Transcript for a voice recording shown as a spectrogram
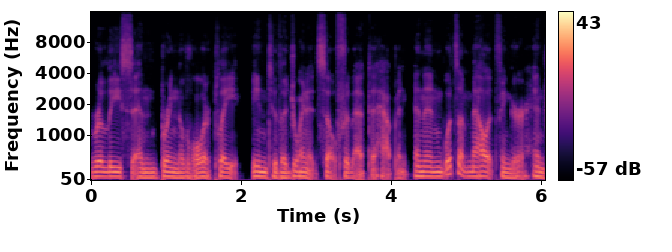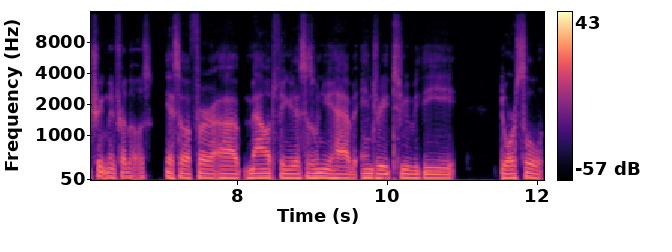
release and bring the volar plate into the joint itself for that to happen. And then what's a mallet finger and treatment for those? Yeah, so for uh, mallet finger, this is when you have injury to the dorsal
